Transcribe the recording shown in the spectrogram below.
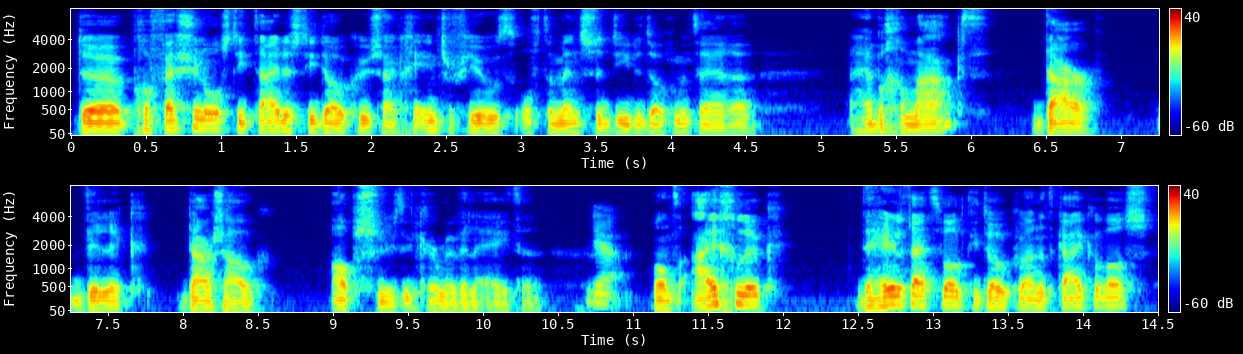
de professionals die tijdens die docu zijn geïnterviewd, of de mensen die de documentaire hebben gemaakt, daar wil ik, daar zou ik absoluut een keer mee willen eten. Ja. Want eigenlijk, de hele tijd terwijl ik die docu aan het kijken was,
